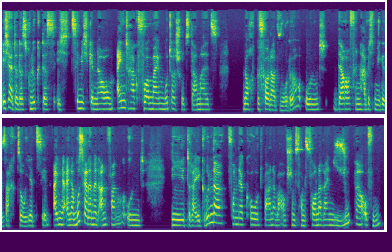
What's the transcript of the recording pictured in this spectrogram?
ich hatte das Glück, dass ich ziemlich genau einen Tag vor meinem Mutterschutz damals noch befördert wurde. Und daraufhin habe ich mir gesagt, so jetzt, jetzt einer muss ja damit anfangen. Und die drei Gründer von der Code waren aber auch schon von vornherein super offen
